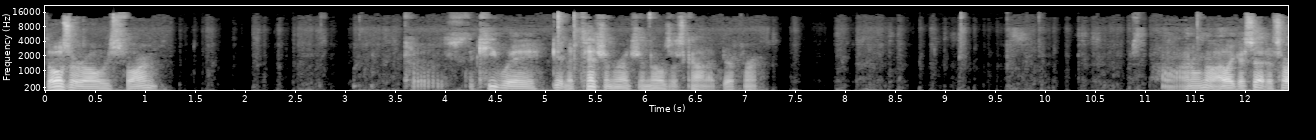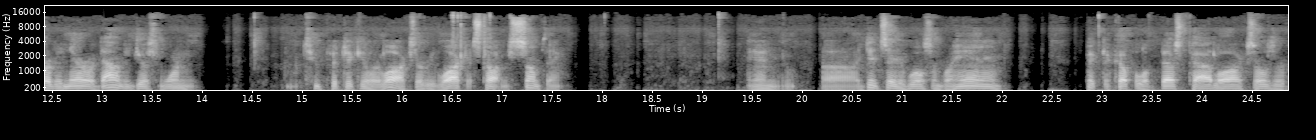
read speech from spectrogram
Those are always fun the keyway, getting a tension wrench in those is kind of different. Uh, I don't know. Like I said, it's hard to narrow down to just one, two particular locks. Every lock has taught me something. And uh, I did say the Wilson Bohannan picked a couple of best padlocks. Those are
